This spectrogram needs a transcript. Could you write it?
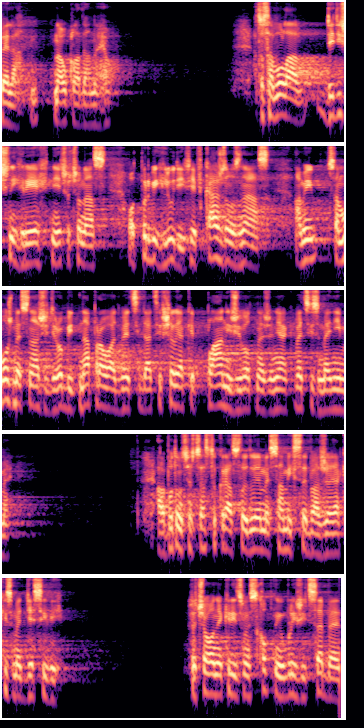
veľa naukladaného. A to sa volá dedičný hriech, niečo, čo nás od prvých ľudí je v každom z nás. A my sa môžeme snažiť robiť, napravovať veci, dať si všelijaké plány životné, že nejak veci zmeníme. Ale potom sa častokrát sledujeme samých seba, že aký sme desiví. Že čoho niekedy sme schopní ublížiť sebe,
